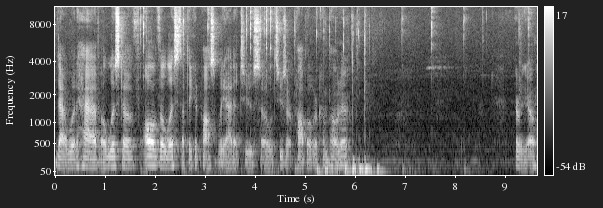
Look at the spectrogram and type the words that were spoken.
that would have a list of all of the lists that they could possibly add it to. So let's use our popover component. There we go.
